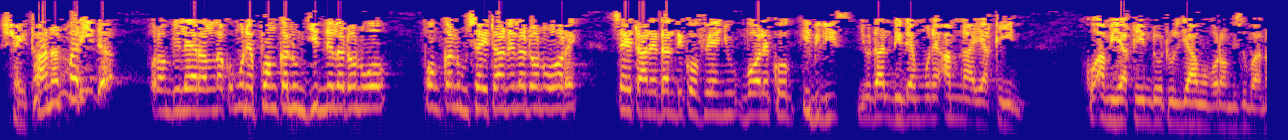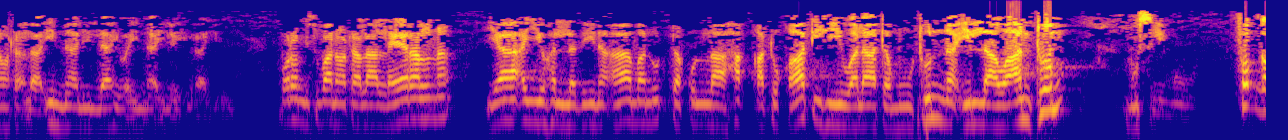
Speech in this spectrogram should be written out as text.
shaytanan marida. Borom bi leeral na ko mu ne ponkalum jinne la doon woo ponkalum seytaane la doon woo rek. Seytaane dal di ko feeñu boole ko iblis ñu dal di dem mu ne am yaqin ku am yaqin dootul jaamu borom bi subhanahu wa taala. Inna lillahi wa inna ilayhi rajiun. Borom bi subhanahu wa taala na يا أيها الذين آمنوا اتقوا الله حق تقاته ولا تموتن إلا وأنتم مسلمون فقا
